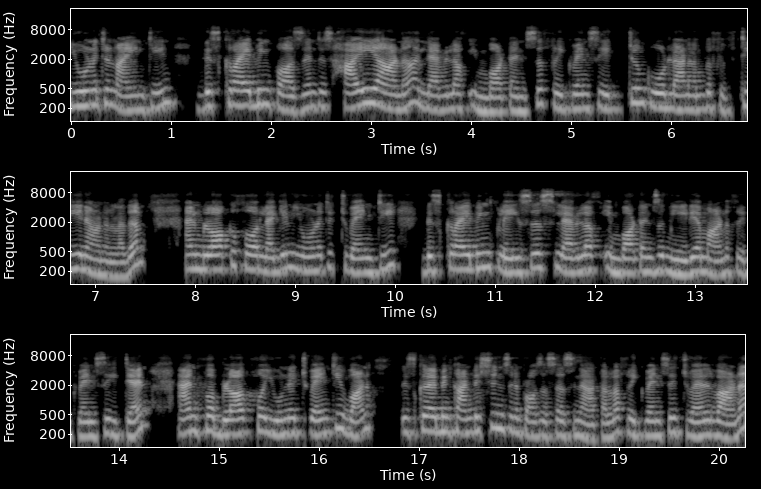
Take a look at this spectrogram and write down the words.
unit nineteen describing is high ആണ് ലെവൽ ഓഫ് ഇമ്പോർട്ടൻസ് ഫ്രീക്വൻസി ഏറ്റവും കൂടുതലാണ് നമുക്ക് ഫിഫ്റ്റീൻ ആണുള്ളത്. ആൻഡ് ബ്ലോക്ക് ഫോർ ലഗിൻ unit twenty describing places level of importance medium ആണ് frequency ten and four block four unit twenty one describing conditions in പ്രോസസ്സേഴ്സിനകത്തുള്ള ഫ്രീക്വൻസി ട്വൽവ് ആണ്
